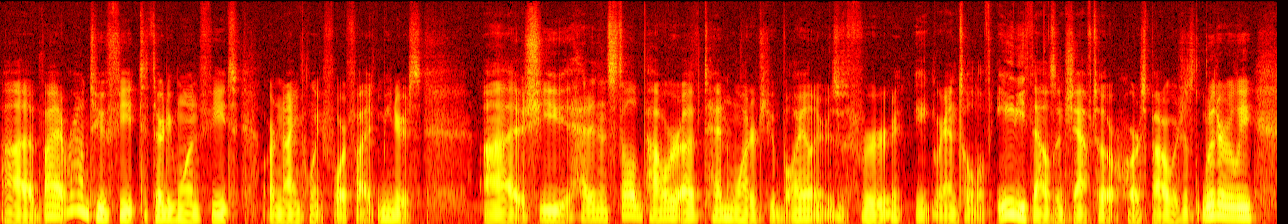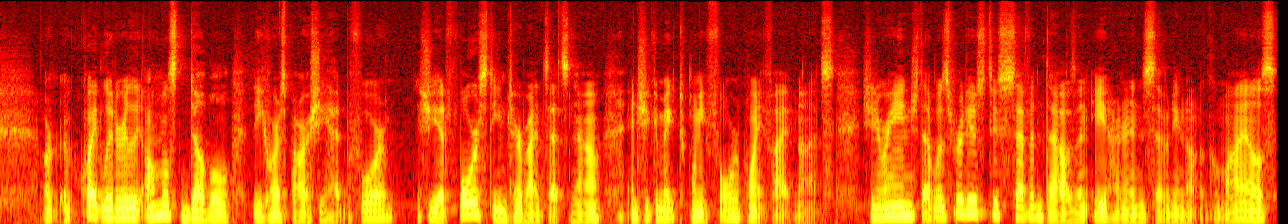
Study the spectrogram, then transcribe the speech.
uh, by around 2 feet to 31 feet, or 9.45 meters. Uh, she had an installed power of 10 water tube boilers for a grand total of 80,000 shaft horsepower, which is literally, or quite literally, almost double the horsepower she had before. She had four steam turbine sets now, and she could make 24.5 knots. She had a range that was reduced to 7,870 nautical miles,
